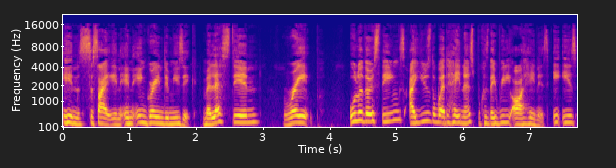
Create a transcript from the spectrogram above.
in society and, and ingrained in music, molesting, rape. All of those things, I use the word heinous because they really are heinous. It is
